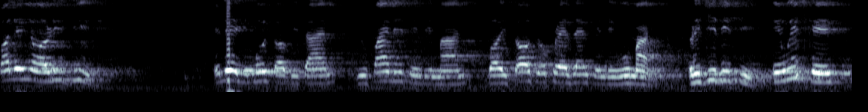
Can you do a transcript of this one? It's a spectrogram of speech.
Wọ́n léyàn rigid. Eléyìí most of the time you find it in the man but it's also present in the woman. Rigidity in which case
